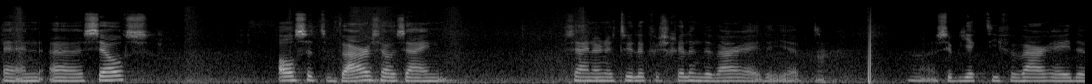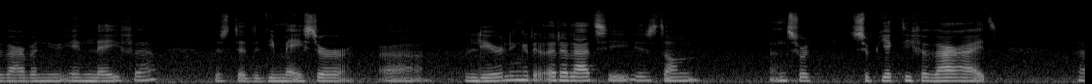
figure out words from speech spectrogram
En uh, zelfs als het waar zou zijn, zijn er natuurlijk verschillende waarheden. Je hebt subjectieve waarheden waar we nu in leven. Dus de, de die meester leerlingrelatie is dan een soort subjectieve waarheid. Uh,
